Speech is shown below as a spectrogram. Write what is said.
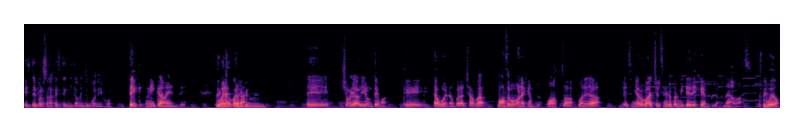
este personaje es técnicamente un conejo. Técnicamente. Bueno, para. Eh, yo voy a abrir un tema que está bueno para charlar. Vamos a poner un ejemplo. Vamos a poner a el señor Bacher, si me lo permite, de ejemplo, nada más. Sí. ¿Puedo?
